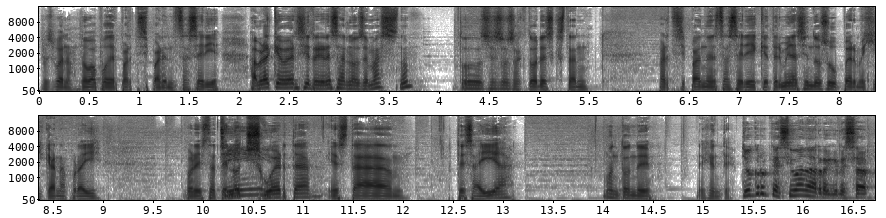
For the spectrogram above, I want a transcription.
pues bueno, no va a poder participar en esta serie. Habrá que ver si regresan los demás, ¿no? Todos esos actores que están participando en esta serie que termina siendo súper mexicana por ahí. Por ahí está Tenoch Huerta, está Tesaía, un montón de, gente. Yo creo que sí van a regresar,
